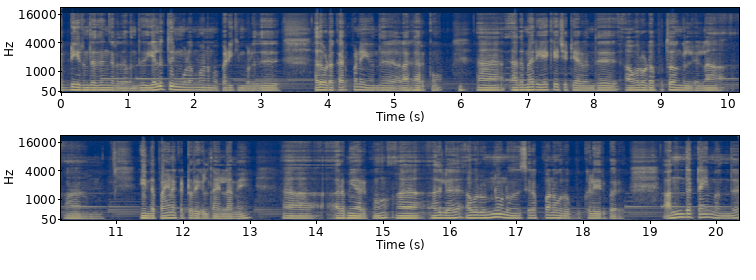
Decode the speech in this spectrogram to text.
எப்படி இருந்ததுங்கிறத வந்து எழுத்தின் மூலமாக நம்ம படிக்கும் பொழுது அதோட கற்பனை வந்து அழகாக இருக்கும். அது மாதிரி ஏகே செட்டியார் வந்து அவரோட புத்தகங்கள் எல்லாம் இந்த பயண கட்டுரைகள் தான் எல்லாமே. அருமையாக இருக்கும். அதில் அவர் இன்னொன்று சிறப்பான ஒரு புக் எழுதியிருப்பார். அந்த டைம் வந்து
